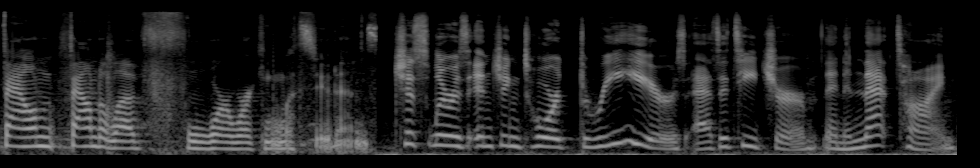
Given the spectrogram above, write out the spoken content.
found found a love for working with students. Chisler is inching toward three years as a teacher, and in that time,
